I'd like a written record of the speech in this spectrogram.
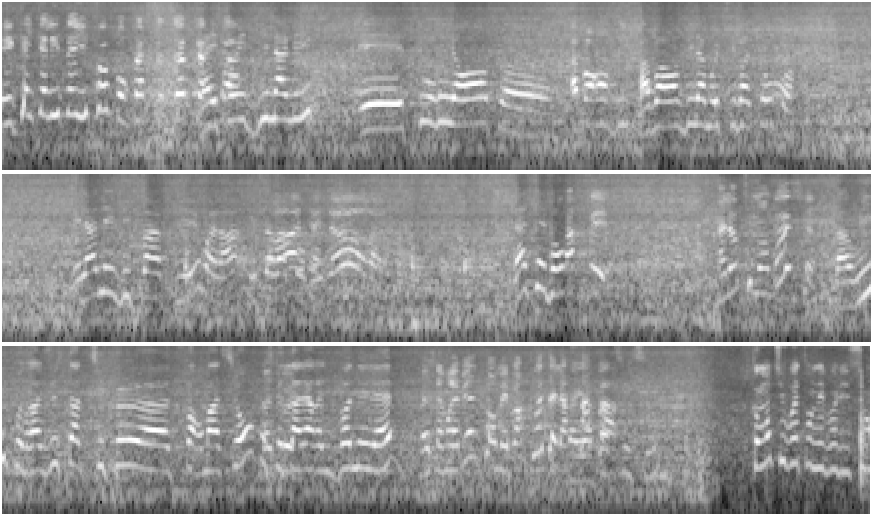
Et quelle qualité il faut pour faire ce job comme Bah, il ça faut être dynamique et souriante, euh, Avoir envie. avoir envie, la motivation. Quoi. Et là, n'hésite pas à appuyer, voilà, et ça va Ah, tomber. j'adore. Là, c'est bon. Parfait. Alors, tu m'embauches? Bah oui, il faudra juste un petit peu euh, de formation parce Bah, que tu as l'air une bonne élève. bah, J'aimerais bien être formée par toi, t'as l'air Il n'y a sympa. pas de souci. Comment tu vois ton évolution?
